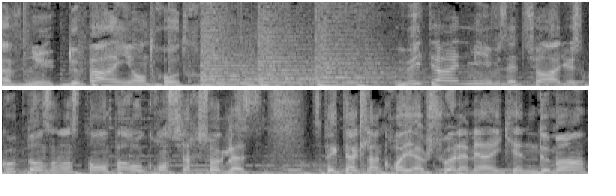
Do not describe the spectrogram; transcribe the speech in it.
avenue de Paris entre autres. 8h30, vous êtes sur Radio Scoop. Dans un instant, on part au Grand Cirque sur glace. Spectacle incroyable. Choix à l'américaine demain.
